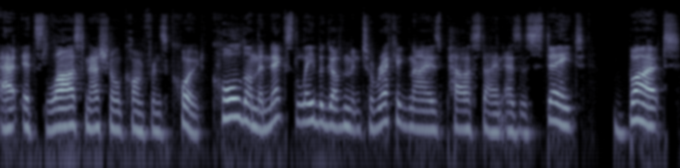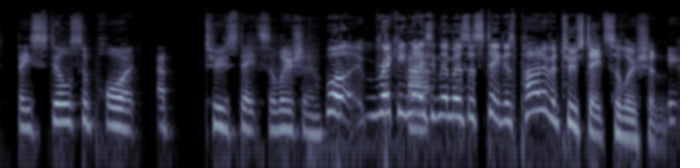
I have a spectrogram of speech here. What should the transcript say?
at its last national conference, quote, called on the next Labor government to recognize Palestine as a state, but they still support two state solution. Well, recognizing them as a state is part of a two state solution. It-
